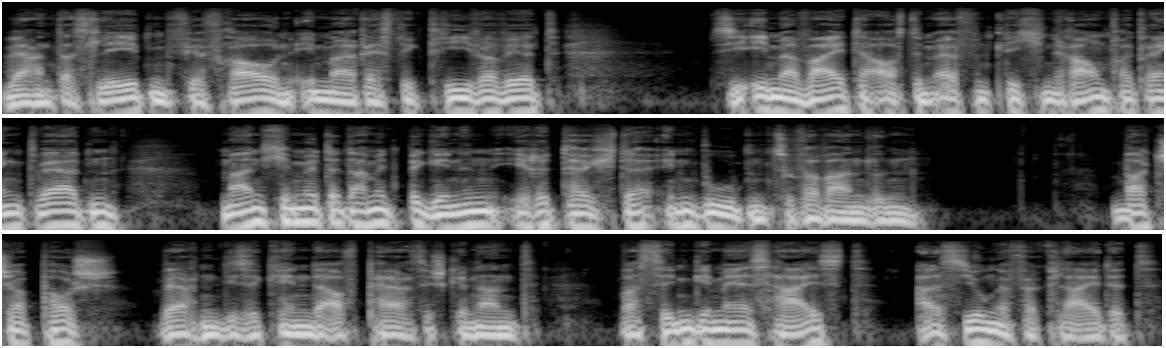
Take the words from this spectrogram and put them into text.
während das Leben für Frauen immer restriktiver wird, sie immer weiter aus dem öffentlichen Raum verdrängt werden, manche Mütter damit beginnen, ihre Töchter in Buben zu verwandeln. Bacha Posh werden diese Kinder auf Persisch genannt, was sinngemäß heißt, als Junge verkleidet.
